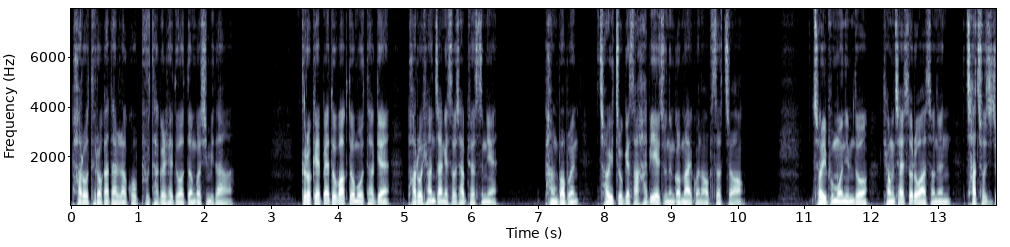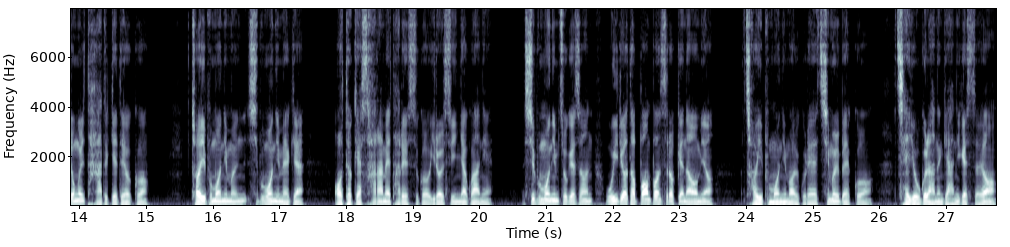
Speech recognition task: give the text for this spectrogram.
바로 들어가 달라고 부탁을 해두었던 것입니다. 그렇게 빼도 박도 못하게 바로 현장에서 잡혔으니 방법은 저희 쪽에서 합의해 주는 것 말고는 없었죠. 저희 부모님도 경찰서로 와서는 자초지종을 다 듣게 되었고 저희 부모님은 시부모님에게 어떻게 사람의 탈을 쓰고 이럴 수 있냐고 하니 시부모님 쪽에선 오히려 더 뻔뻔스럽게 나오며 저희 부모님 얼굴에 침을 뱉고 제 욕을 하는 게 아니겠어요.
